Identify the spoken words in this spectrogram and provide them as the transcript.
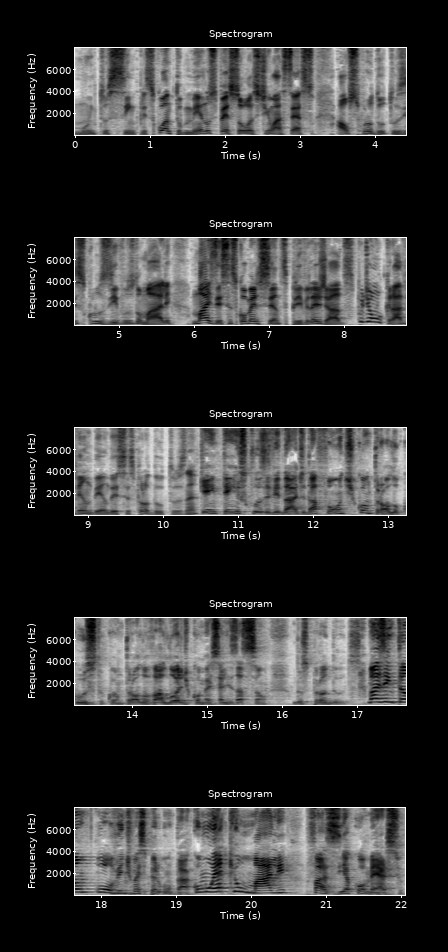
muito simples. Quanto menos pessoas tinham acesso aos produtos exclusivos do Mali, mais esses comerciantes privilegiados podiam lucrar vendendo esses produtos, né? Quem tem exclusividade da fonte controla o custo, controla o valor de comercialização dos produtos. Mas então o ouvinte vai se perguntar: como é que o Mali fazia comércio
